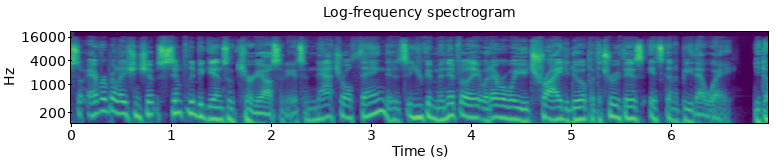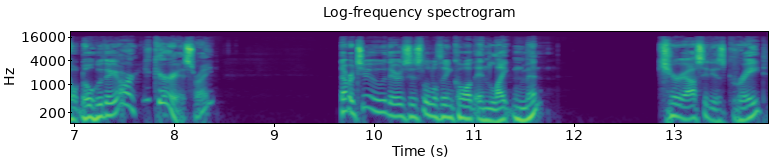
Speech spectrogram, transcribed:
So every relationship simply begins with curiosity. It's a natural thing that you can manipulate it whatever way you try to do it, but the truth is it's going to be that way. You don't know who they are, you're curious, right? Number two, there's this little thing called enlightenment. Curiosity is great,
